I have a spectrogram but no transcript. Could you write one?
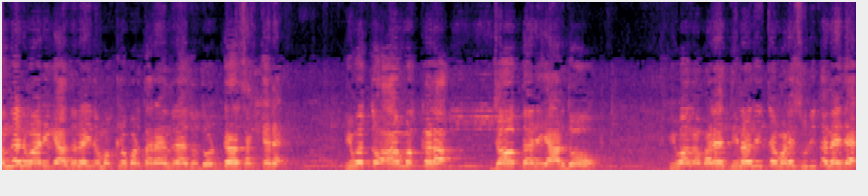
ಅಂಗನವಾಡಿಗೆ ಹದಿನೈದು ಮಕ್ಕಳು ಬರ್ತಾರೆ ಅಂದರೆ ಅದು ದೊಡ್ಡ ಸಂಖ್ಯೆನೆ. ಇವತ್ತು ಆ ಮಕ್ಕಳ ಜವಾಬ್ದಾರಿ ಯಾರ್ದು? ಇವಾಗ ಮಳೆ, ದಿನನಿತ್ಯ ಮಳೆ ಸುರಿತಾನೆ ಇದೆ.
